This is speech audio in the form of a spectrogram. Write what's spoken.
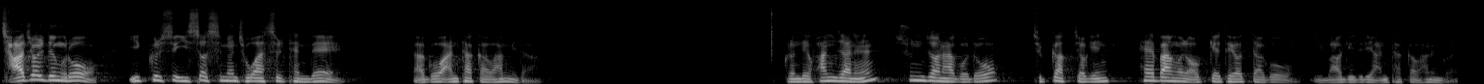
좌절 등으로 이끌 수 있었으면 좋았을 텐데 라고 안타까워합니다. 그런데 환자는 순전하고도 즉각적인 해방을 얻게 되었다고 이 마귀들이 안타까워하는 거예요.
